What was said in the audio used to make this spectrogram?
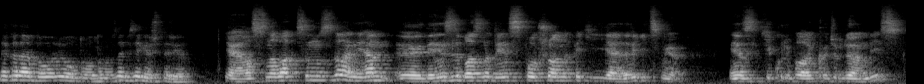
ne kadar doğru yolda olduğumuzu da bize gösteriyor. Yani aslında baktığımızda hani hem e, Denizli bazında Deniz Spor şu anda pek iyi yerlere gitmiyor. Ne yazık ki kulüp olarak kötü bir dönemdeyiz.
